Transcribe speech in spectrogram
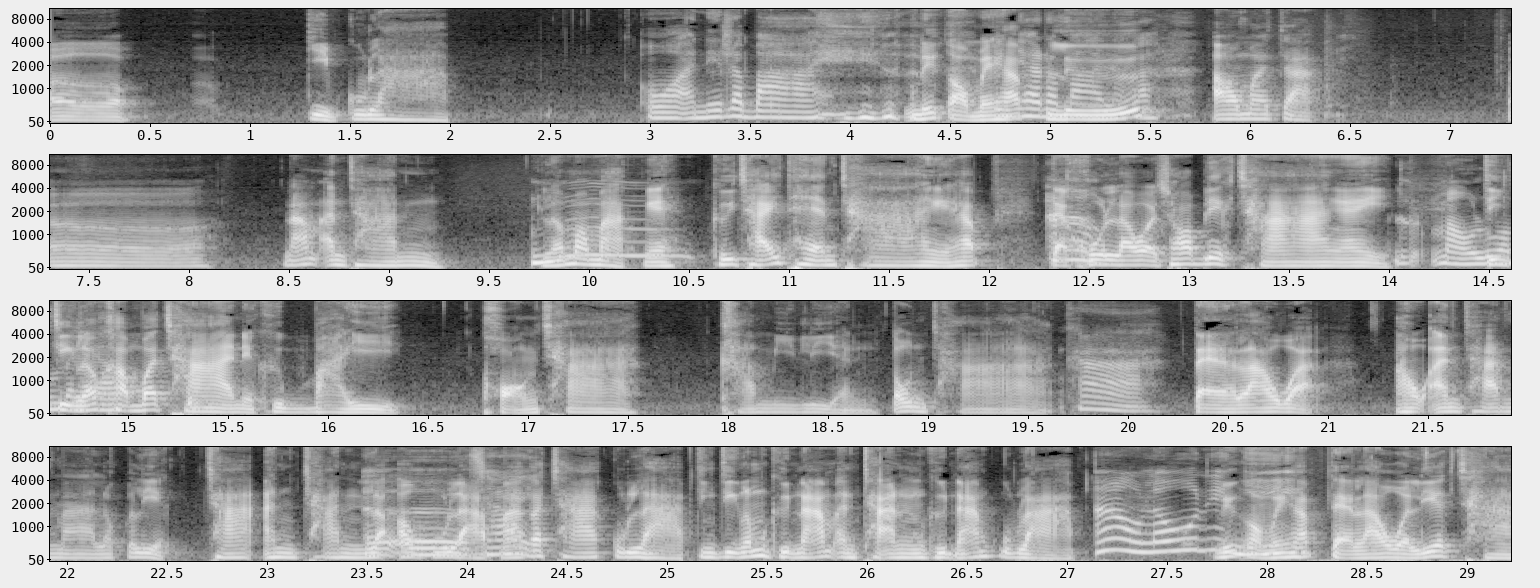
เอ่อกีบกุหลาบโอ้อันนี้ระบายนึกออกไหมครับเป็นยาระหบายรือเหรอคะเอามาจากเอ่อน้ำอัญชัน แล้วมาหมักไงคือใช้แทนชาไงครับ แต่อ้าวคนเราอะชอบเรียกชาไงเหมารวมจริง ๆ แล้วไปคำว่าชาเนี่ยคือใบของชาคามิเลียน ต้นชาค่ะแต่เราอะเอาอัญชันมาเราก็เรียกชาอัญชัน แล้วเออเอากุหลาบใช่มาก็ชากุหลาบ จริง ๆ แล้วมันคือน้ำอัญชันมันคือน้ำกุหลาบอ้าวแล้วย่างนึกออกไหมครับ แต่เราอะเรียกชา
